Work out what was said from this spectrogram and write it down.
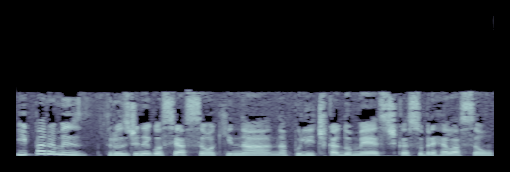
E parâmetros de negociação aqui na, na política doméstica sobre a relação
